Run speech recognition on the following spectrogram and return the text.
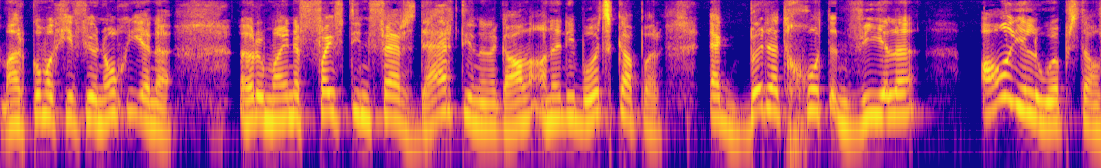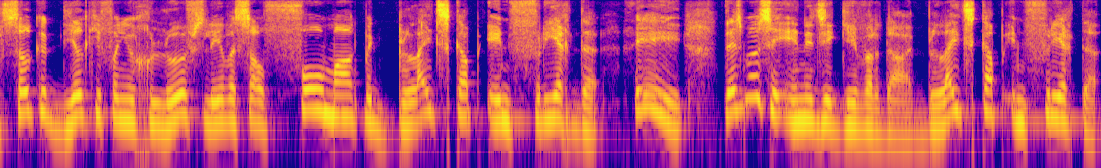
Maar kom ek gee vir jou nog eene. In Romeine 15 vers 13 en ek haal aan in die boodskapper. Ek bid dat God in wie julle al julle hoop stel, sulke deeltjie van jou geloofslewe sal volmaak met blydskap en vreugde. Hey, dis mos 'n energy giver daai, blydskap en vreugde.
